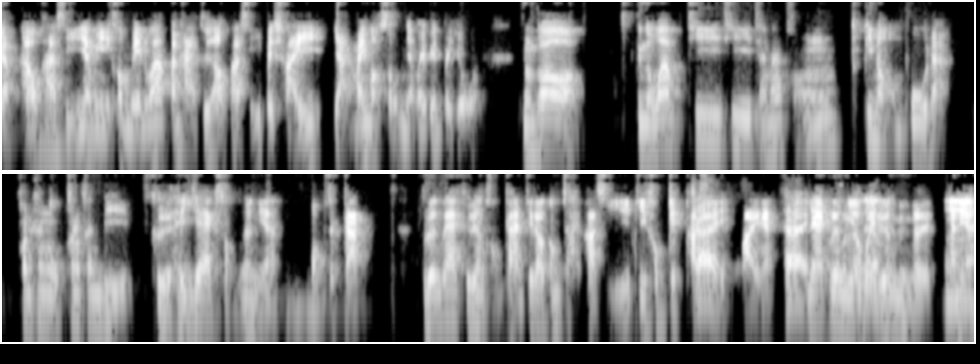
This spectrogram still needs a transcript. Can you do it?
กับเอาภาษีอย่างมีคอมเมนต์ว่าปัญหาคือเอาภาษีไปใช้อย่างไม่เหมาะสมอย่างไม่เป็นประโยชน์นนก็คือว่าที่ที่ทางด้านของพี่หนอมพูดอะค่อนข้างค่อนข้างดี คือให้แยกสองเรื่องนี้ออกจากกัน เรื่องแรกคือเรื่องของการที่เราต้องจ่ายภาษีที่เขาเก็บภาษีไปเนี่ยแยกเรื่องนี้ออกไปเรื่องหนึ่งเลย อันเนี้ย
